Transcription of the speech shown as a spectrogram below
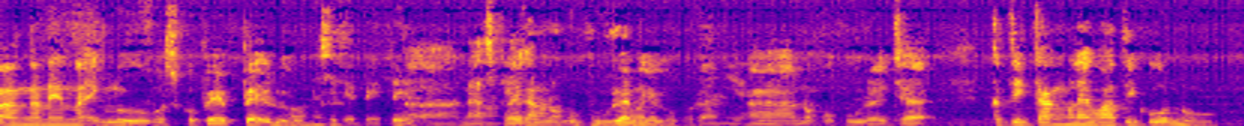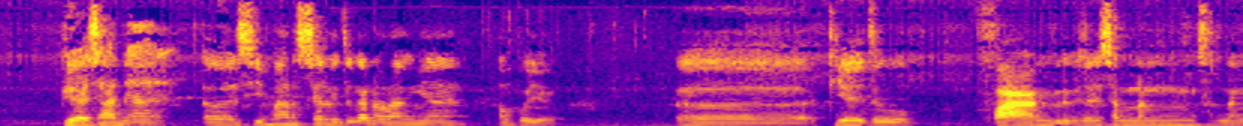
mangan enak iku lho apa sego bebek lho. Oh, nasi bebek itu ya? nah, nah sebelah kan ono kuburan Oh, ada iku kuburan ya. nah ono kuburan aja ketika ngelewati kono biasanya eh, si Marcel itu kan orangnya apa ya eh dia itu fun gitu misalnya seneng seneng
